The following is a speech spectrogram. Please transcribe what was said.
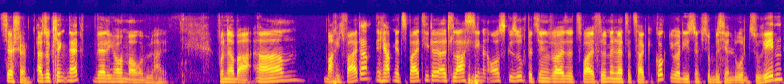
Sehr schön. Also klingt nett, werde ich auch im Auge behalten. Wunderbar. Ähm, Mache ich weiter. Ich habe mir zwei Titel als Last Scene ausgesucht, beziehungsweise zwei Filme in letzter Zeit geguckt, über die es sich so ein bisschen lohnt zu reden.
